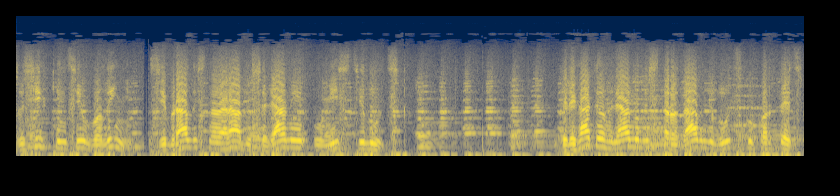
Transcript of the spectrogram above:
З усіх кінців Волині зібрались на нараду селяни у місті Луцьк. Делегати оглянули стародавню Луцьку фортецю.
